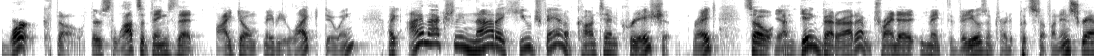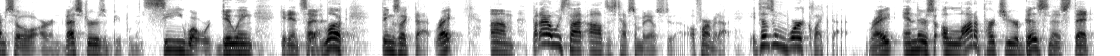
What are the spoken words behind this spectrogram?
work though. There's lots of things that I don't maybe like doing. Like I'm actually not a huge fan of content creation, right? So Yeah. I'm getting better at it. I'm trying to make the videos. I'm trying to put stuff on Instagram so our investors and people can see what we're doing, get inside Yeah. look, things like that, right? Um, but I always thought I'll just have somebody else do that. I'll farm it out. It doesn't work like that, right? And there's a lot of parts of your business that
